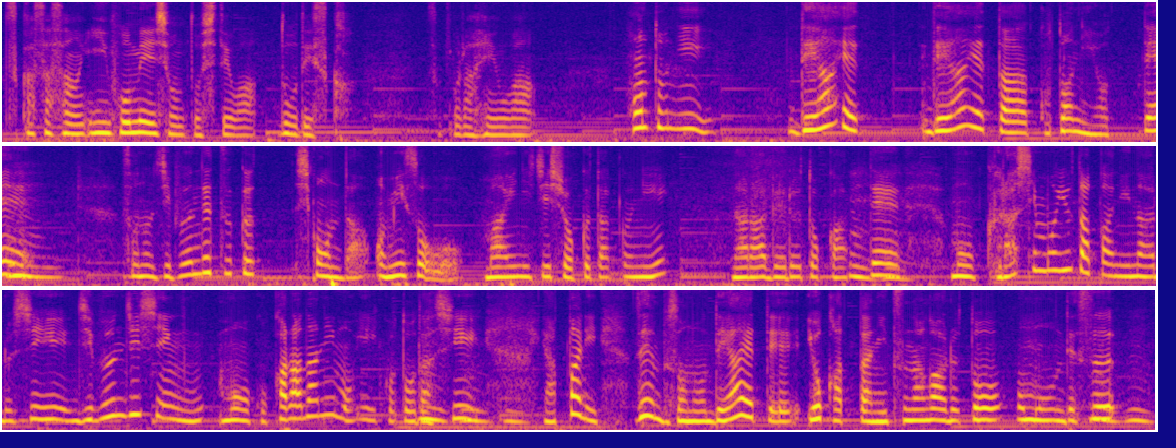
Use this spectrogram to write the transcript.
司さんインフォメーションとしてはどうですかそこら辺は。本当に出会え出会えたことによって、うん、その自分で作仕込んだお味噌を毎日食卓に並べるとかって、うんうん。もう暮らしも豊かになるし自分自身もこう体にもいいことだし、うんうんうん、やっぱり全部その出会えてよかったにつながると思うんです。うんうんうん、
